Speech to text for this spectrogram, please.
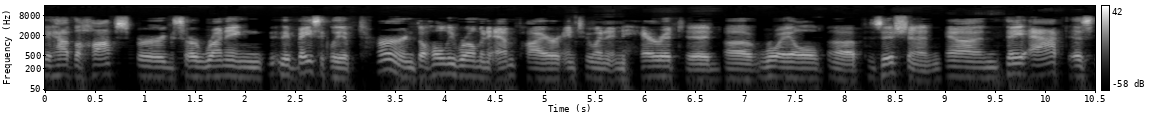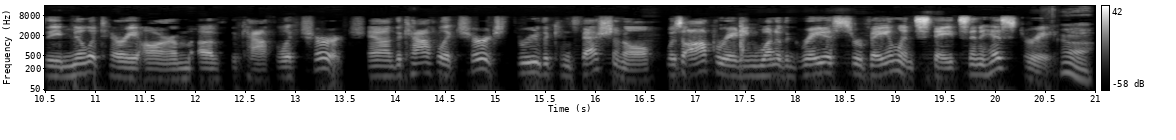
they have the Habsburgs are running. They basically have turned the Holy Roman Empire into an inherited uh, royal uh, position, and they act as the military arm of the Catholic Church. And the Catholic Church, through the confessional, was operating one of the greatest surveillance states in history. Huh.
